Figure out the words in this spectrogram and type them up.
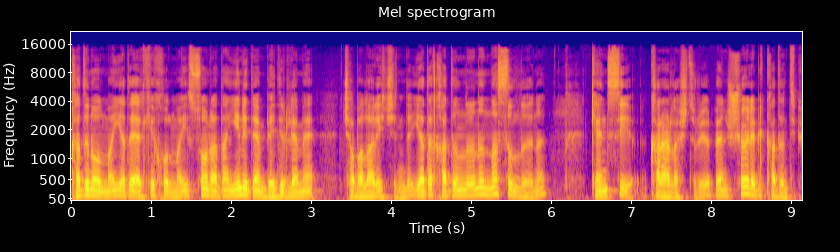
kadın olmayı ya da erkek olmayı sonradan yeniden belirleme çabaları içinde ya da kadınlığının nasıllığını kendisi kararlaştırıyor. Ben şöyle bir kadın tipi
